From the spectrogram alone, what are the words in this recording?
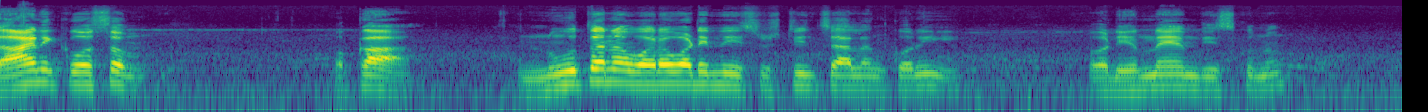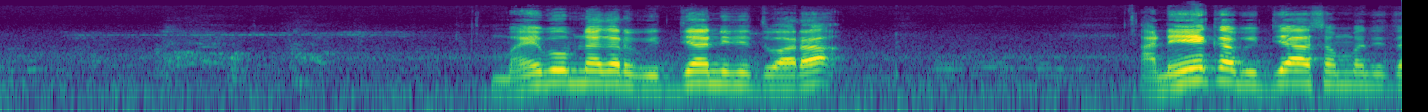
దానికోసం ఒక నూతన ఒరవడిని సృష్టించాలనుకొని ఒక నిర్ణయం తీసుకున్నాం. మహబూబ్ నగర్ విద్యానిధి ద్వారా అనేక విద్యా సంబంధిత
